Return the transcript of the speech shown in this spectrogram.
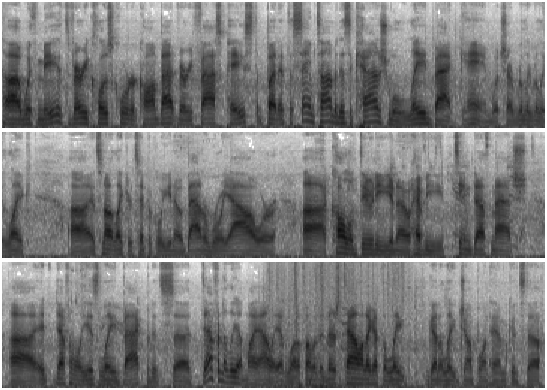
uh, with me. It's very close quarter combat, very fast paced, but at the same time, it is a casual, laid back game, which I really, really like. Uh, it's not like your typical, you know, battle royale or uh, Call of Duty, you know, heavy team deathmatch. Uh, it definitely is laid back, but it's uh, definitely up my alley. I have a lot of fun with it. There's Talon. I got the late, got a late jump on him. Good stuff.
